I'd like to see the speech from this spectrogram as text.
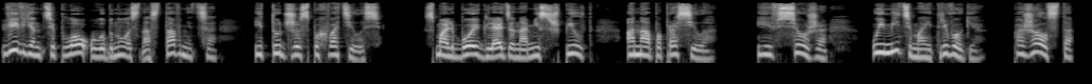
Вивьен тепло улыбнулась наставнице И тут же спохватилась. С мольбой, глядя на мисс Шпилд, она попросила. «И все же, уймите мои тревоги. Пожалуйста,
